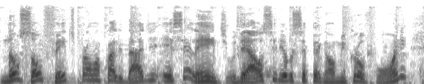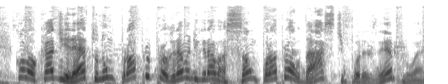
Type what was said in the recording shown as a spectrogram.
não são feitos para uma qualidade excelente. O ideal seria você pegar um microfone, colocar direto num próprio programa de gravação, próprio Audacity, por exemplo, ué.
